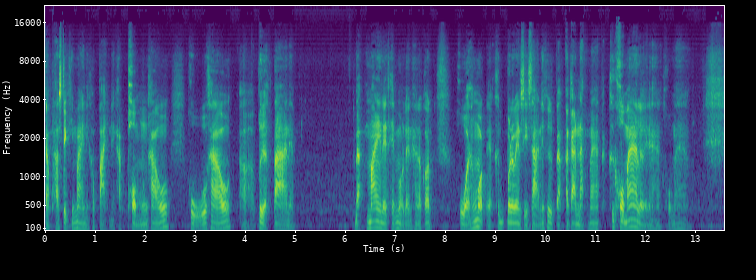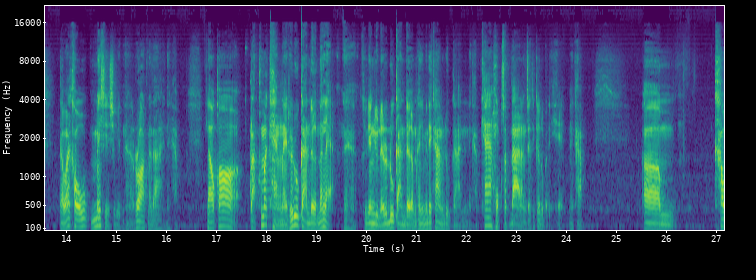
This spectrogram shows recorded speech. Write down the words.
จากพลาสติกที่ไหม้นี่เข้าไปนะครับ ผมเขาหูเขาเปลือกตาเนี่ยแบบไหม้เลยเทปหมดเลยนะแล้วก็หัวทั้งหมดเนี่ยคือบริเวณศีรษะนี่คือแบบอาการหนักมาก คือโคม่าเลยนะฮะโคม่าแต่ว่าเขาไม่เสียชีวิตนะฮะรอดมาได้นะครับ แล้วก็กลับเข้ามาแข่งในฤดูกาลเดิมนั่นแหละนะฮะคือยังอยู่ในฤดูกาลเดิมท่านยังไม่ได้ข้ามฤดูกาลนะครับแค่ 6 สัปดาห์หลังจากที่เกิดอุบัติเหตุนะครับเเขา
